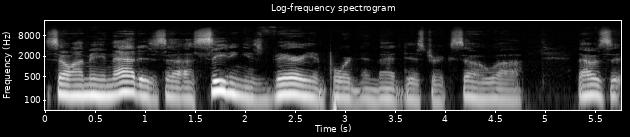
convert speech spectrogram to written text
So I mean that is uh, seeding is very important in that district. So uh, that was a,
